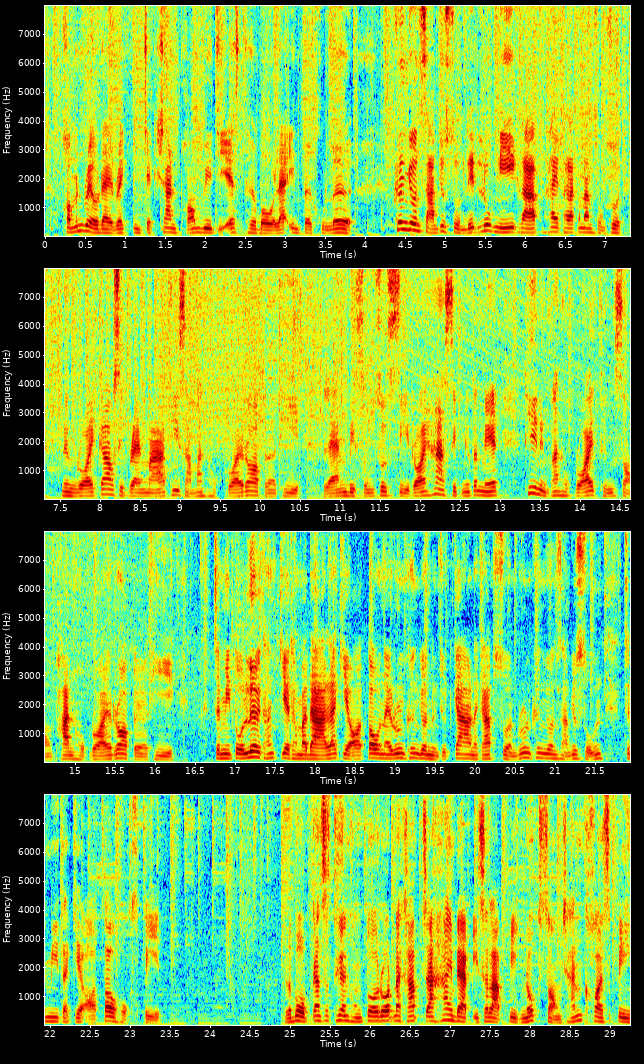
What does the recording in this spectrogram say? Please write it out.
ำ Common Rail Direct Injection พร้อม VGS Turbo และ Intercooler เครื่องยนต์ 3.0 ลิตรลูกนี้ครับ ให้พละกำลังสูงสุด 190 แรงม้าที่ 3,600 รอบต่อนาที แรงบิดสูงสุด 450 นิวตันเมตร ที่ 1,600 ถึง 2,600 รอบต่อนาที จะมีตัวเลือกทั้งเกียร์ธรรมดาและเกียร์ออโต้ในรุ่นเครื่องยนต์ 1.9 นะครับ ส่วนรุ่นเครื่องยนต์ 3.0 จะมีแต่เกียร์ออโต้ 6 สปีดระบบการสะเทือนของตัวรถนะครับ จะให้แบบอิสระปีกนก 2 ชั้นคอยสปริง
